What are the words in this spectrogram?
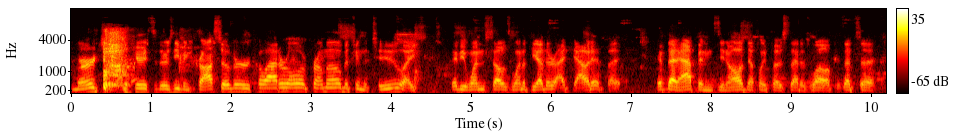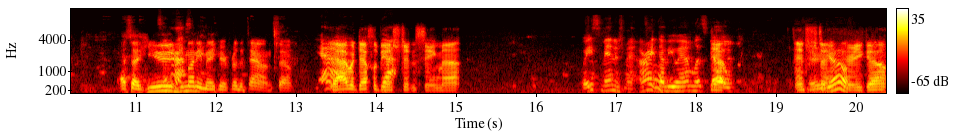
merch, I'm curious if there's even crossover collateral or promo between the two. Like maybe one sells one at the other. I doubt it, but if that happens, you know, I'll definitely post that as well because that's a that's a huge Interesting. moneymaker for the town. So yeah. Yeah, I would definitely be Yeah. interested in seeing that. Waste management. All right, WM, let's go. Interesting. go. There you go.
